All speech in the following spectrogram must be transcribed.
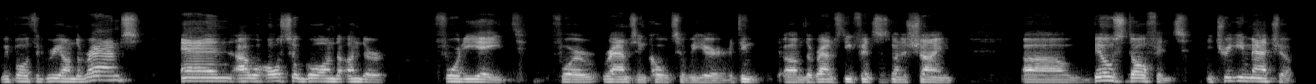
we both agree on the Rams. and I will also go on the under 48 for Rams and Colts over here. I think um, the Rams defense is going to shine. Uh, Bills Dolphins, intriguing matchup.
